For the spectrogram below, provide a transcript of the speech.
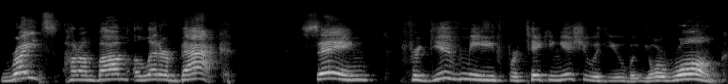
writes Harambam a letter back saying, forgive me for taking issue with you, but you're wrong.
